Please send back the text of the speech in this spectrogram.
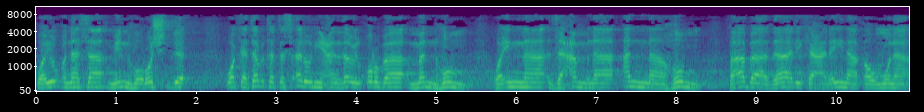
ويؤنس منه رشد. وكتبت تسألني عن ذوي القربى من هم وإنا زعمنا أنا هم فأبى ذلك علينا قومنا.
